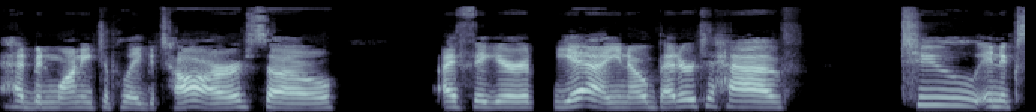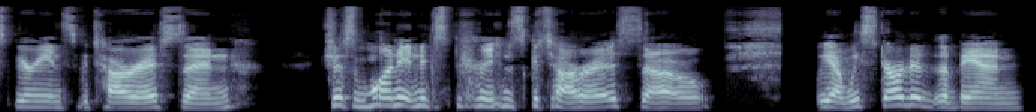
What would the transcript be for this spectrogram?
had been wanting to play guitar. So I figured, yeah, you know, better to have two inexperienced guitarists and just one inexperienced guitarist. So yeah, we started the band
